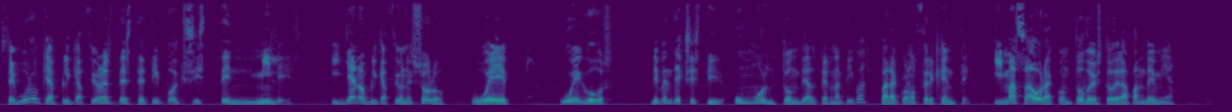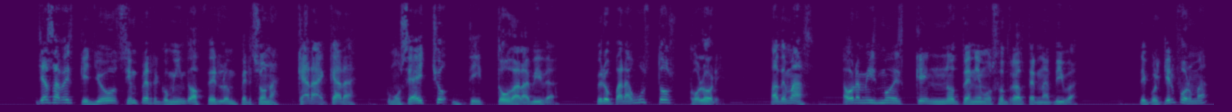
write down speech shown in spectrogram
Seguro que aplicaciones de este tipo existen miles. Y ya no aplicaciones solo, webs, juegos, deben de existir un montón de alternativas para conocer gente. Y más ahora con todo esto de la pandemia. Ya sabes que yo siempre recomiendo hacerlo en persona, cara a cara, como se ha hecho de toda la vida. Pero para gustos, colores. Además, ahora mismo es que no tenemos otra alternativa. De cualquier forma,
